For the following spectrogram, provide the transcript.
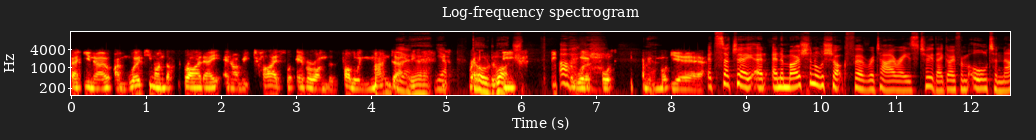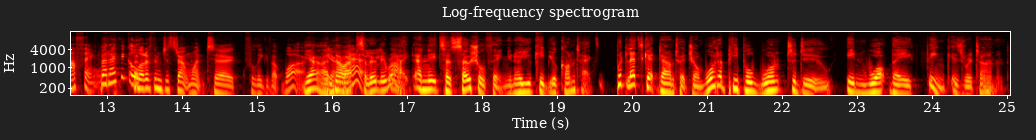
that, you know, I'm working on the Friday and I'm retired forever on the following Monday. Yeah. Yep. Gold Rapidly watch. Oh, the workforce is becoming more, yeah. It's such a an, an emotional shock for retirees too. They go from all to nothing. But I think a lot of them just don't want to fully give up work. Yeah, you no, know? Yeah. absolutely right. And it's a social thing, you know, you keep your contacts. But let's get down to it, John. What do people want to do in what they think is retirement?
